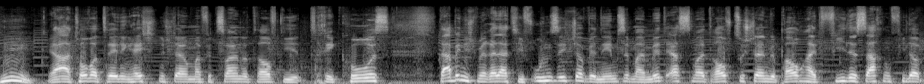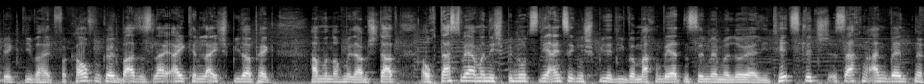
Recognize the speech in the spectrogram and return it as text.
hm, ja, Torwarttraining, Hechten stellen wir mal für 200 drauf. Die Trikots, da bin ich mir relativ unsicher. Wir nehmen sie mal mit, erstmal draufzustellen. Wir brauchen halt viele Sachen, viele Objekte, die wir halt verkaufen können. Basis Icon Leihspieler Pack haben wir noch mit am Start. Auch das werden wir nicht benutzen. Die einzigen Spiele, die wir machen werden, sind, wenn wir Loyalitätsglitch Sachen anwenden.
